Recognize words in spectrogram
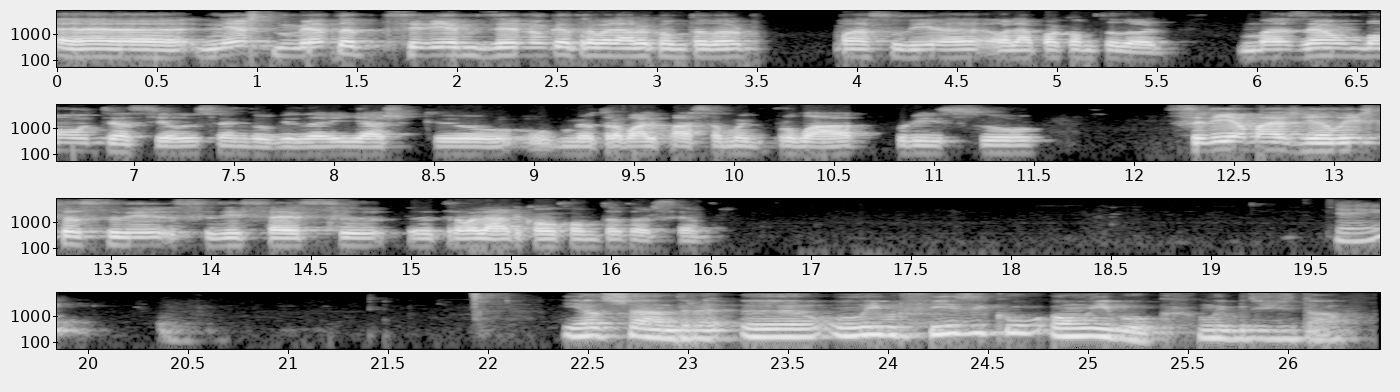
Uh, neste momento apeteceria-me dizer nunca trabalhar no computador, passo o dia a olhar para o computador. Mas é um bom utensílio, sem dúvida, e acho que o, o meu trabalho passa muito por lá, por isso seria mais realista se, se dissesse uh, trabalhar com o computador sempre. Ok. E Alexandra, eh, um livro físico ou um e-book? Um livro digital?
